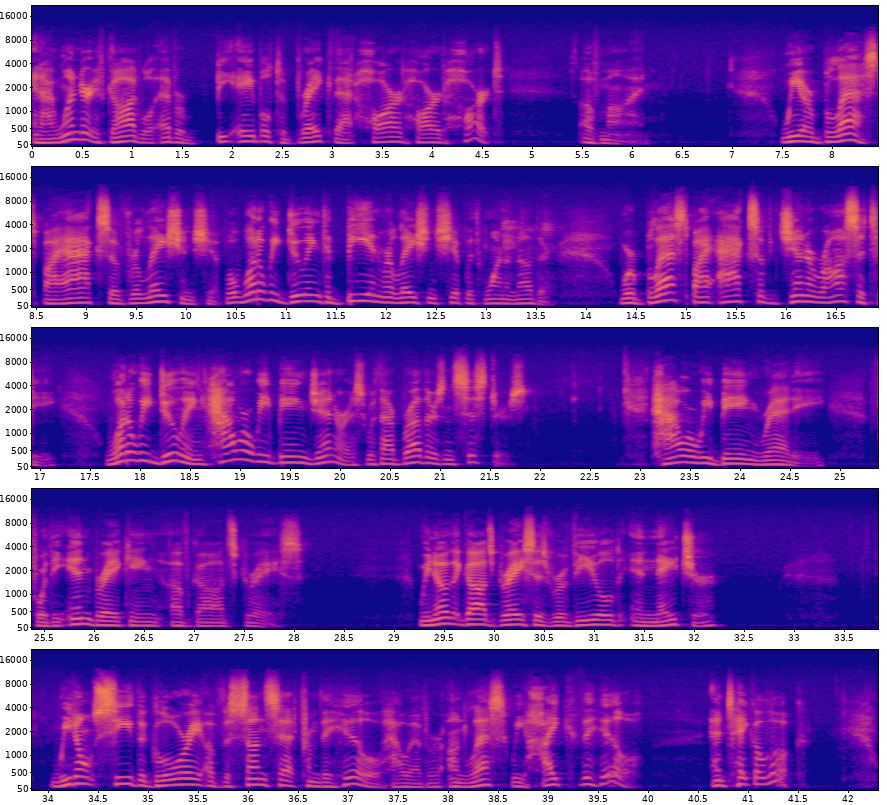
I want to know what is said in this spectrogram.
And I wonder if God will ever be able to break that hard, hard heart of mine we are blessed by acts of relationship. Well, what are we doing to be in relationship with one another? We're blessed by acts of generosity. What are we doing? How are we being generous with our brothers and sisters? How are we being ready for the inbreaking of God's grace? We know that God's grace is revealed in nature. We don't see the glory of the sunset from the hill, however, unless we hike the hill and take a look.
